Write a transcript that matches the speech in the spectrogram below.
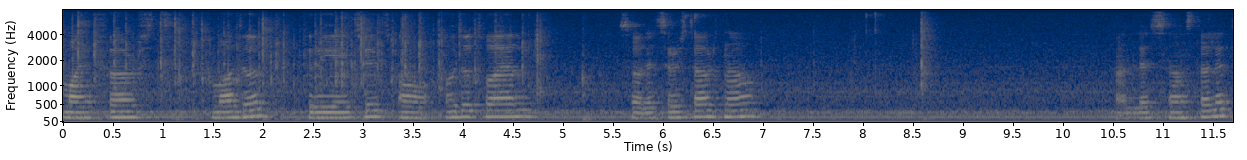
my first model created on Odoo 12 so let's restart now. And let's install it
